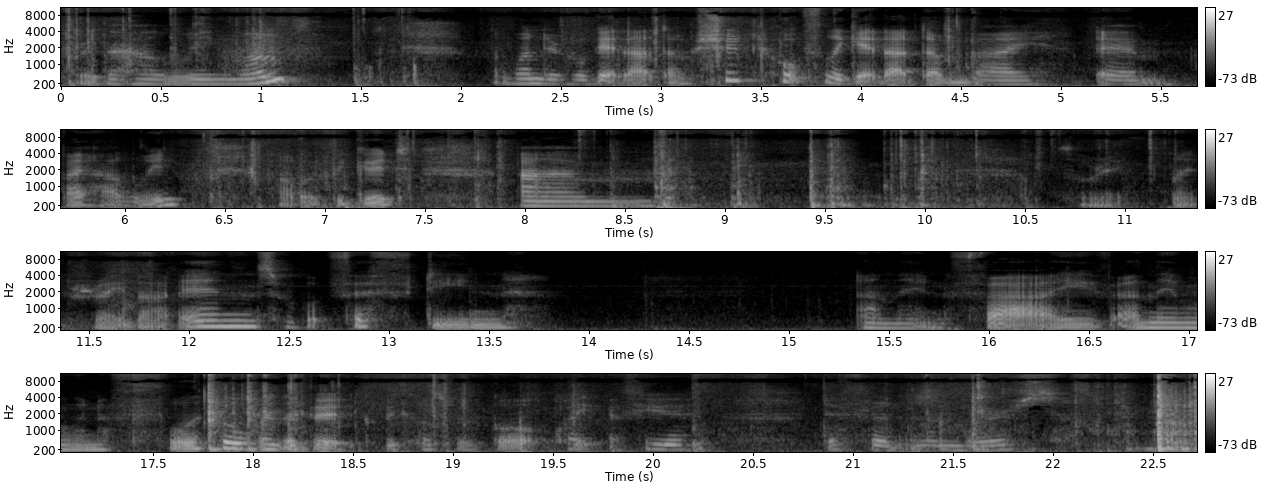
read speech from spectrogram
For the Halloween one. I wonder if we'll get that done. We should hopefully get that done by um, by Halloween. That would be good. Um, so let's write that in. So we've got 15 and then five and then we're going to flip over the book because we've got quite a few different numbers.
